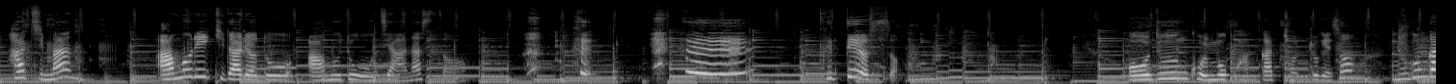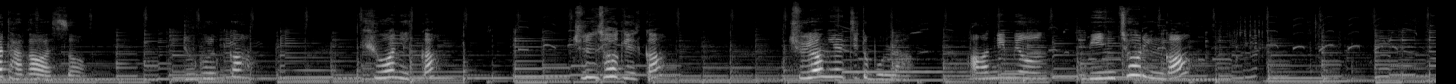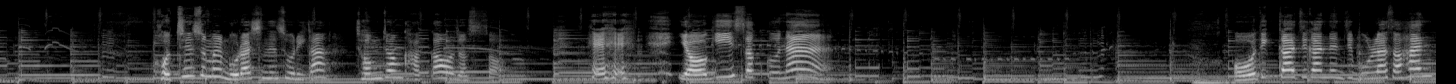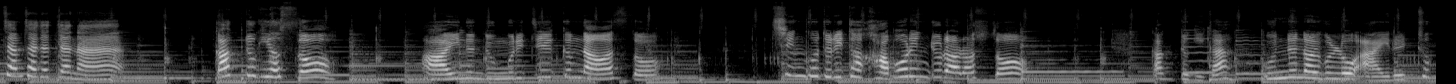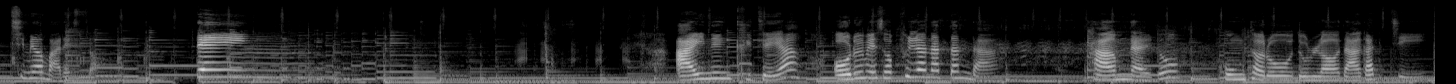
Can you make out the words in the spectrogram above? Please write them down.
하지만 아무리 기다려도 아무도 오지 않았어. 그때였어. 어두운 골목 바깥 저쪽에서 누군가 다가왔어. 누굴까? 규원일까? 준석일까? 주영일지도 몰라. 아니면 민철인가? 거친 숨을 몰아쉬는 소리가 점점 가까워졌어. 헤헤, 여기 있었구나. 어디까지 갔는지 몰라서 한참 찾았잖아. 깍두기였어. 아이는 눈물이 찔끔 나왔어. 친구들이 다 가버린 줄 알았어. 깍두기가 웃는 얼굴로 아이를 툭 치며 말했어. 땡! 아이는 그제야 얼음에서 풀려났단다. 다음 날도 공터로 놀러 나갔지.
